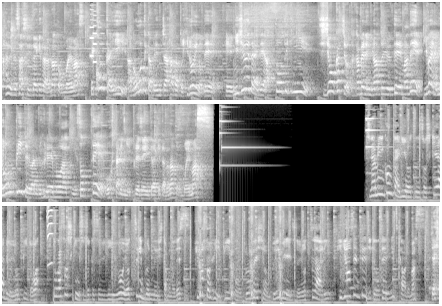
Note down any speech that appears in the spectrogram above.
始めさせていただけたらなと思います。で今回あの大手かベンチャー派だと広いので、えー20代で圧倒的に市場価値を高めるにはというテーマでいわゆる 4P と言われるフレームワークに沿ってお二人にプレゼンいただけたらなと思いますちなみに今回利用する組織選びの 4P とは人が組織に所属する理由を4つに分類したものです。フィロソフィー、ピーポー、プロフェッション、プリビレッジの4つがあり企業選定軸の整理に使われます。じゃあ1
